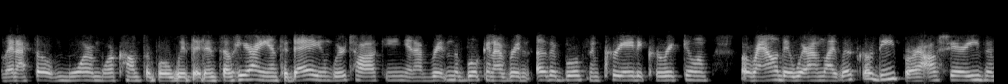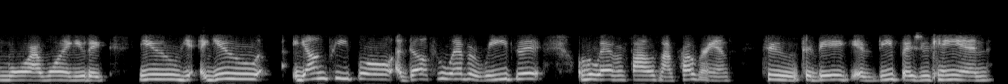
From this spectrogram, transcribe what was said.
And I felt more and more comfortable with it. And so here I am today, and we're talking, and I've written the book, and I've written other books and created curriculum around it where I'm like, let's go deeper. I'll share even more. I want you to, you, you, young people, adults, whoever reads it or whoever follows my programs, to to dig as deep as you can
